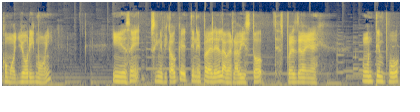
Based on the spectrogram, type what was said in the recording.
como Yorimoi. Y ese significado que tiene para él el haberla visto después de un tiempo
